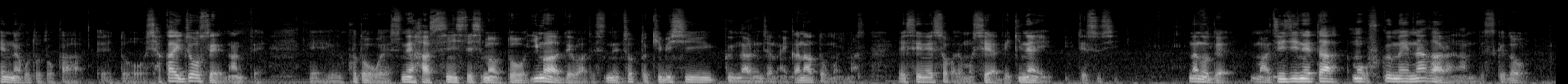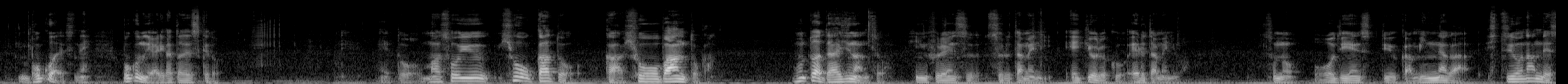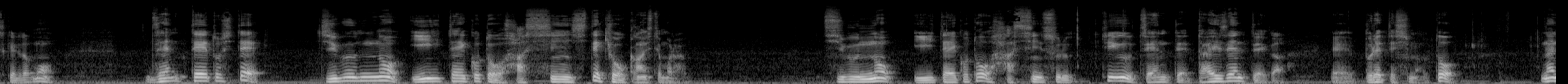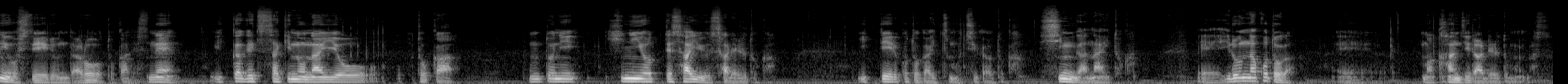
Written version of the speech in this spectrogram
変なこととか、えーと、社会情勢なんて、えいうことをですね発信してしまうと今ではですねちょっと厳しくなるんじゃないかなと思います。SNS とかでもシェアできないですし。なのでまあ時事ネタも含めながらなんですけど僕はですね僕のやり方ですけどえっ、とまあそういう評価とか評判とか本当は大事なんですよ。インフルエンスするために影響力を得るためには。そのオーディエンスっていうかみんなが必要なんですけれども前提として自分の言いたいことを発信して共感してもらう。自分の言いたいことを発信するっていう前提大前提が、えー、ブレてしまうと何をしているんだろうとかですね。1ヶ月先の内容とか本当に日によって左右されるとか言っていることがいつも違うとか芯がないとか、えー、いろんなことが、えー、まあ、感じられると思います。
